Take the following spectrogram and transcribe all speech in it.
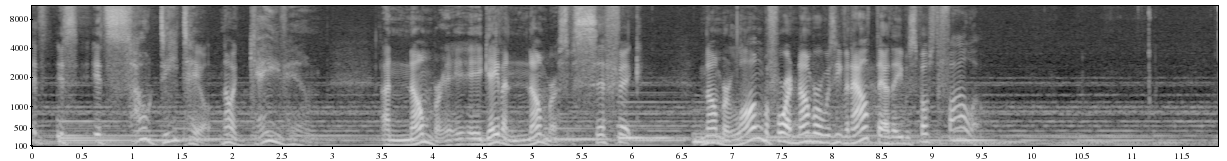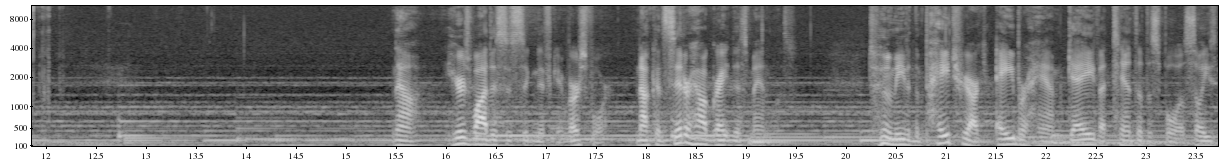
It's, it's, it's so detailed. No, it gave him a number. It, it gave a number, a specific number, long before a number was even out there that he was supposed to follow. Now, here's why this is significant. Verse 4. Now consider how great this man was to whom even the patriarch Abraham gave a tenth of the spoils. So he's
